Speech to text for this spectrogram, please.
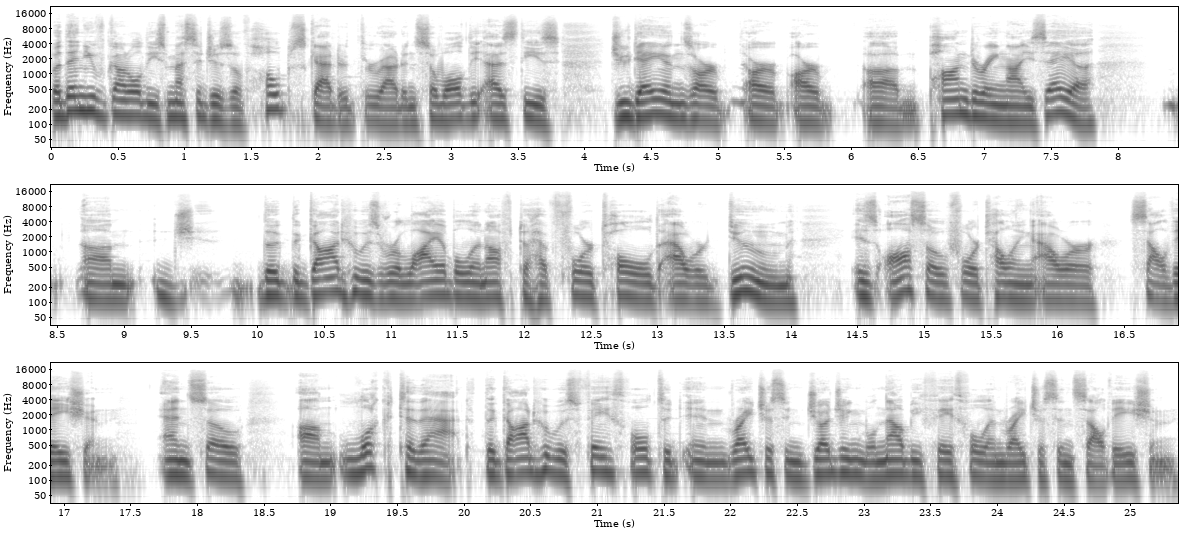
But then you've got all these messages of hope scattered throughout, and so all the as these Judeans are are are um, pondering Isaiah, um, the the God who is reliable enough to have foretold our doom is also foretelling our salvation. And so um, look to that. The God who was faithful to in righteous in judging will now be faithful and righteous in salvation.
